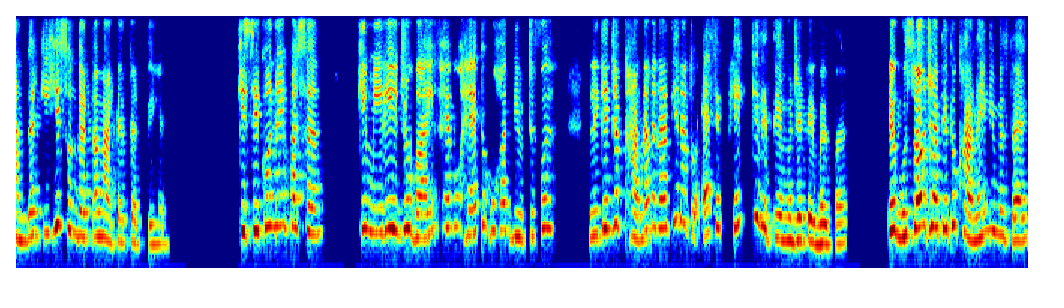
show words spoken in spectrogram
अंदर की ही सुंदरता मैटर करती है। किसी को नहीं पसंद कि मेरी जो वाइफ है, वो है तो बहुत ब्यूटीफुल लेकिन जब खाना बनाती है ना तो ऐसे फेंक के देती है मुझे टेबल पर। या गुस्सा हो जाती है तो खाना ही नहीं मिलता है।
